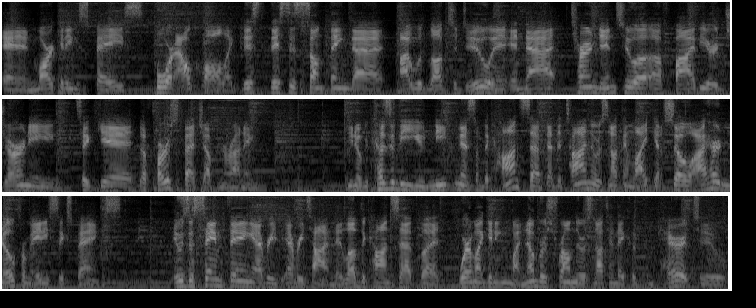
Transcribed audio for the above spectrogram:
and marketing space for alcohol. Like this, this is something that I would love to do. And, and that turned into a, a five-year journey to get the first fetch up and running you know, because of the uniqueness of the concept, at the time there was nothing like it. So I heard no from 86 banks. It was the same thing every every time. They loved the concept, but where am I getting my numbers from? There was nothing they could compare it to.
